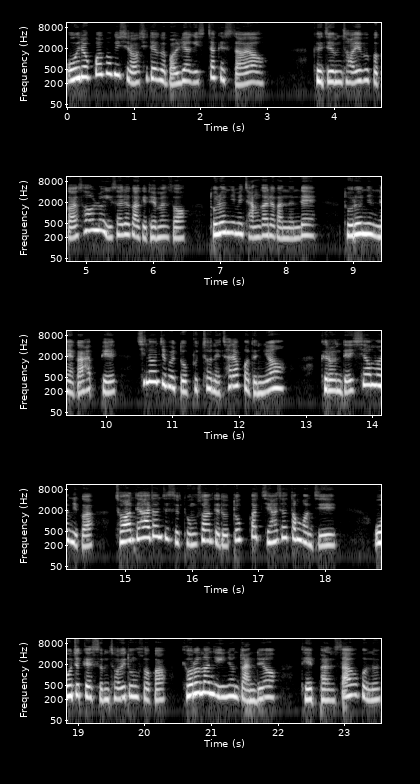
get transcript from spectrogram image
오히려 꼴보기 싫어 시댁을 멀리하기 시작했어요. 그즘 저희 부부가 서울로 이사를 가게 되면서 도련님이 장가를 갔는데 도련님네가 하필 신혼집을 또 부천에 차렸거든요. 그런데 시어머니가 저한테 하던 짓을 동서한테도 똑같이 하셨던 건지 오죽했음 저희 동서가 결혼한 지 2년도 안 되어 대판 싸우고는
